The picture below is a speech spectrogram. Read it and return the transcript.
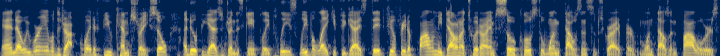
and uh, we were able to drop quite a few KEM strikes. So I do hope you guys enjoyed this gameplay. Please leave a like if you guys did. Feel free to follow me down on Twitter. I am so close to 1,000 subscribers or 1,000 followers.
